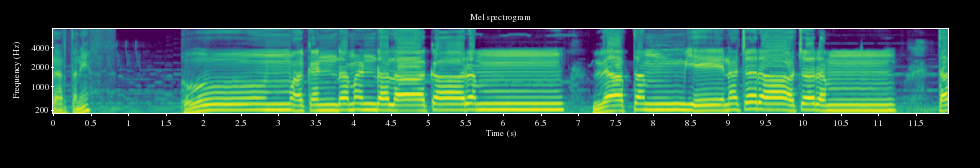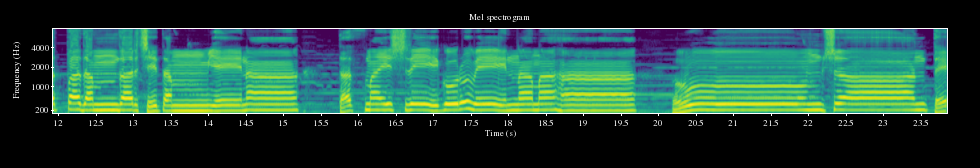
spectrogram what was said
ಪ್ರಾರ್ಥನೆ ಓಂ ಅಖಂಡಮಂಡಲಾಕಾರಂ ವ್ಯಾಪ್ತಂ ಯೇನ ಚರಾಚರಂ ತತ್ಪದಂ ದರ್ಶಿತಂ ಯೇನ ತಸ್ಮೈ ಶ್ರೀ ಗುರುವೇ ನಮಃ ಓಂ ಶಾಂತಿ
